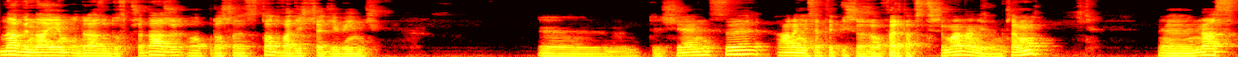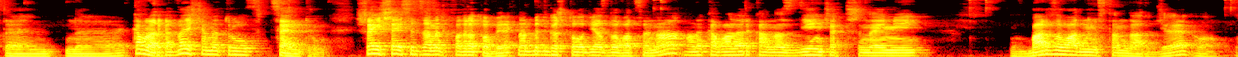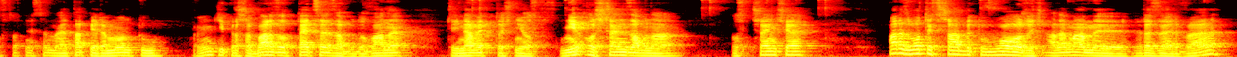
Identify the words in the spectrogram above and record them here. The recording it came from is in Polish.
na wynajem od razu do sprzedaży. O proszę, 129 yy, tysięcy, ale niestety pisze, że oferta wstrzymana, nie wiem czemu. Yy, Następne. Kawalerka 20 metrów, centrum. 6600 za metr kwadratowy. Jak na Bydgoszcz to odjazdowa cena, ale kawalerka na zdjęciach przynajmniej w bardzo ładnym standardzie. O, ostatnio jestem na etapie remontu. Rynki, proszę bardzo, TC zabudowane, czyli nawet ktoś nie, nie oszczędzał na osprzęcie. Parę złotych trzeba by tu włożyć, ale mamy rezerwę.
